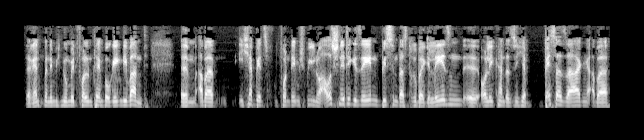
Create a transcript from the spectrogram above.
Da rennt man nämlich nur mit vollem Tempo gegen die Wand. Ähm, aber ich habe jetzt von dem Spiel nur Ausschnitte gesehen, ein bisschen was drüber gelesen. Äh, Olli kann das sicher besser sagen, aber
